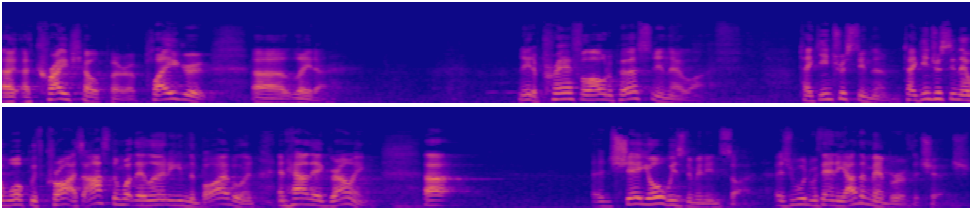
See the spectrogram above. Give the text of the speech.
a, a creche helper, a playgroup uh, leader. Need a prayerful older person in their life. Take interest in them. Take interest in their walk with Christ. Ask them what they're learning in the Bible and, and how they're growing. Uh, and share your wisdom and insight as you would with any other member of the church.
